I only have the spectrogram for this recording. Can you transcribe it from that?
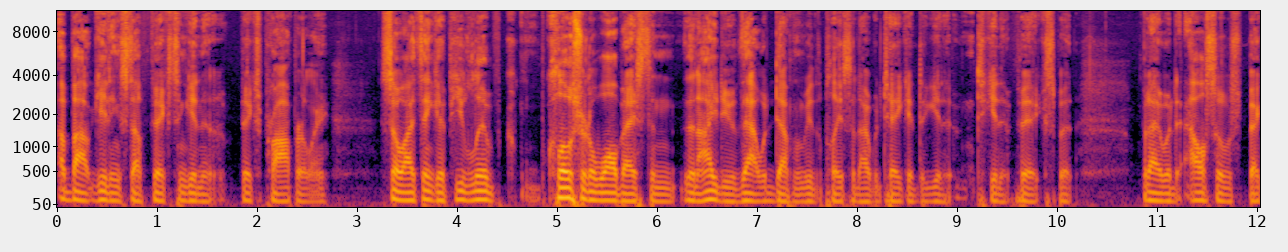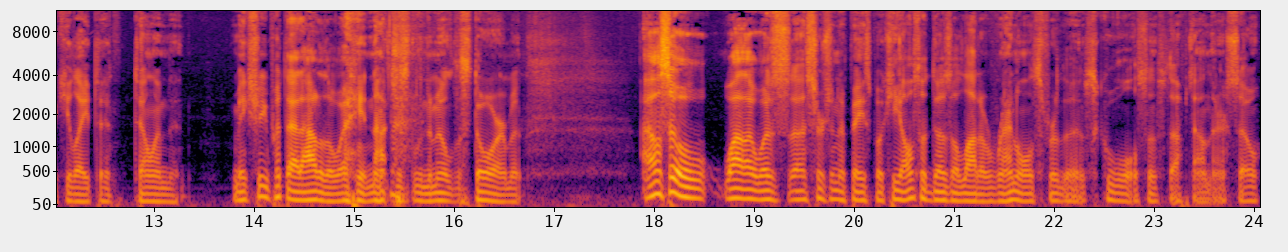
about getting stuff fixed and getting it fixed properly. So I think if you live closer to Wabash than, than I do, that would definitely be the place that I would take it to get it to get it fixed. But but I would also speculate to tell him that make sure you put that out of the way and not just in the middle of the store. But I also, while I was uh, searching the Facebook, he also does a lot of rentals for the schools and stuff down there. So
